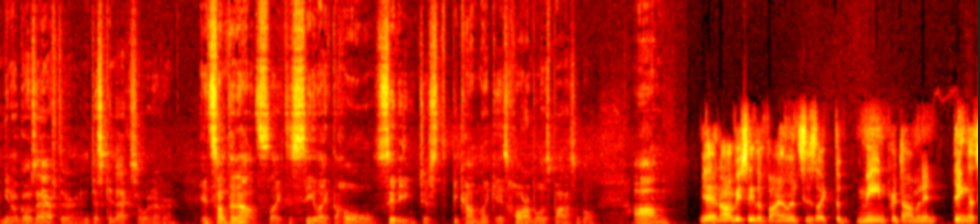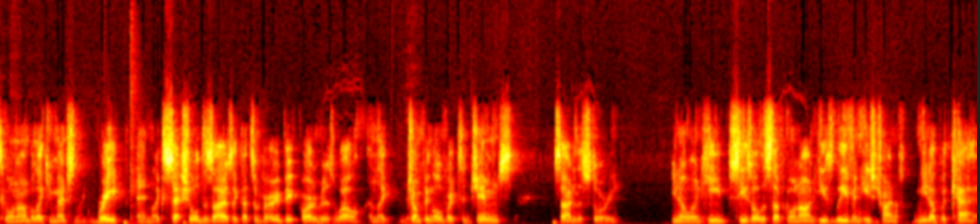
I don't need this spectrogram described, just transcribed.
you know goes after and disconnects or whatever it's something else like to see like the whole city just become like as horrible as possible um Yeah, and obviously the violence is like the main predominant thing that's going on. But like you mentioned, like rape and like sexual desires, like that's a very big part of it as well. And like jumping over to Jim's side of the story, you know, when he sees all the stuff going on, he's leaving. He's trying to meet up with Kat.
